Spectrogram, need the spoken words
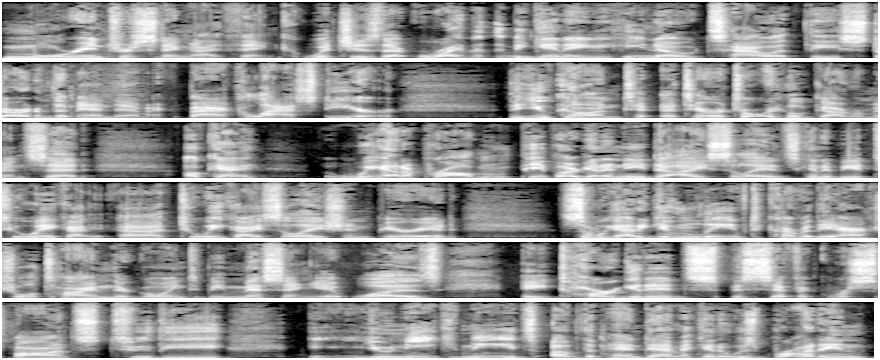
more interesting, I think, which is that right at the beginning, he notes how at the start of the pandemic, back last year, the Yukon t- uh, territorial government said, okay, we got a problem. People are going to need to isolate. It's going to be a two week, uh, two week isolation period. So we got to give them leave to cover the actual time they're going to be missing. It was a targeted, specific response to the unique needs of the pandemic, and it was brought in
